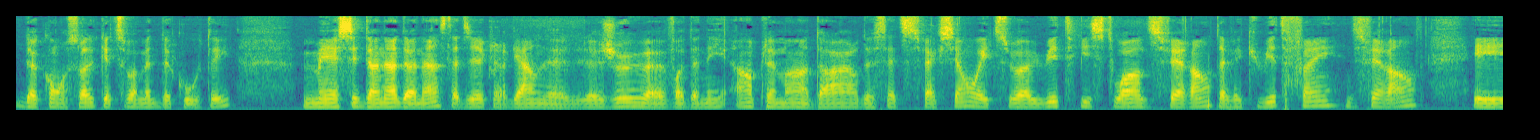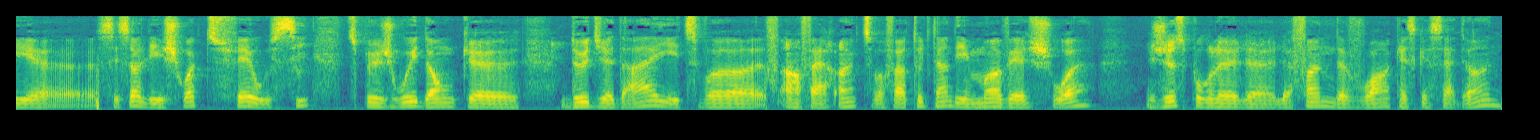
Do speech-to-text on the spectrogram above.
de console que tu vas mettre de côté. Mais c'est donnant-donnant, c'est-à-dire que regarde, le, jeu euh, va donner amplement d'heures de satisfaction et tu as huit histoires différentes avec huit fins différentes. Et euh, c'est ça, les choix que tu fais aussi. Tu peux jouer donc deux Jedi et tu vas en faire un que tu vas faire tout le temps des mauvais choix juste pour le, fun de voir qu'est-ce que ça donne.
